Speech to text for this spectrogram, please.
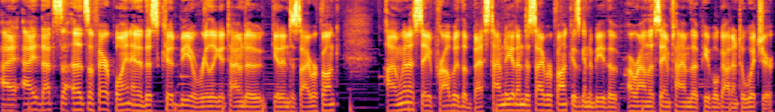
I, I that's that's a fair point, and this could be a really good time to get into Cyberpunk. I'm gonna say probably the best time to get into Cyberpunk is gonna be the around the same time that people got into Witcher,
